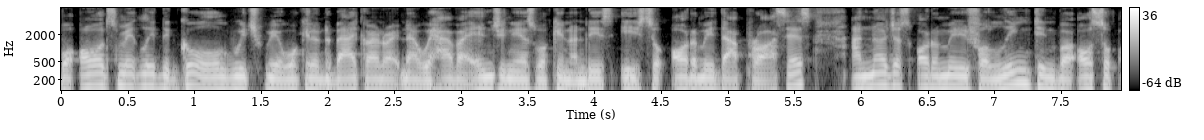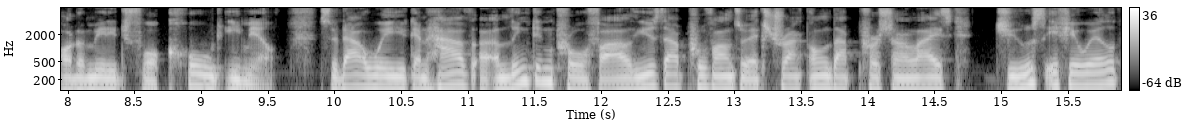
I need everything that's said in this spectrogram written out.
But ultimately the goal, which we are working in the background right now, we have our engineers working on this is to automate that process and not just automate it for LinkedIn, but also automate it for cold email. So that way you can have a LinkedIn profile, use that profile to extract all that personalized juice, if you will,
